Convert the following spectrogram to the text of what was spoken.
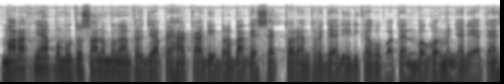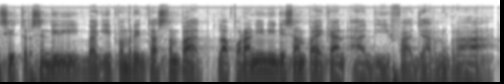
Maraknya pemutusan hubungan kerja PHK di berbagai sektor yang terjadi di Kabupaten Bogor menjadi atensi tersendiri bagi pemerintah setempat. Laporan ini disampaikan Adi Fajar Nugraha.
